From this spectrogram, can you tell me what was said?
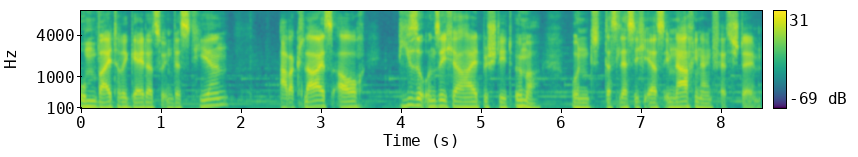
um weitere Gelder zu investieren. Aber klar ist auch, diese Unsicherheit besteht immer und das lässt sich erst im Nachhinein feststellen.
